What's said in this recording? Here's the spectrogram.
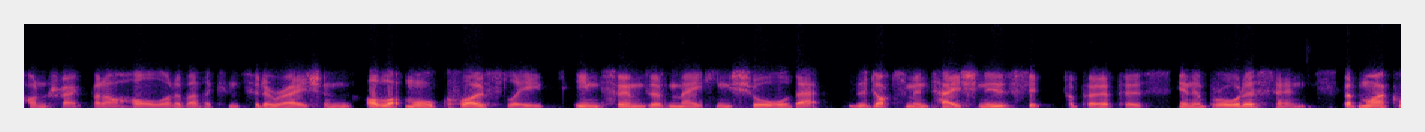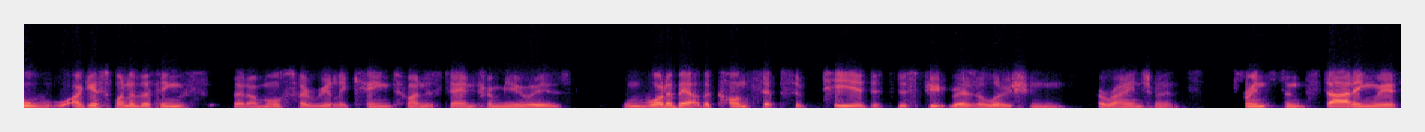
contract, but a whole lot of other considerations a lot more closely in terms of making sure that the documentation is fit for purpose in a broader sense. But Michael, I guess one of the things that I'm also really keen to understand from you is what about the concepts of tiered dispute resolution arrangements? For instance, starting with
